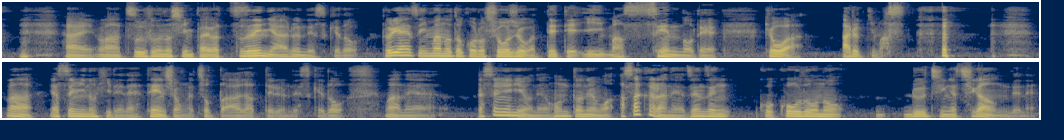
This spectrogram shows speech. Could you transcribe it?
はい。まあ、痛風の心配は常にあるんですけど、とりあえず今のところ症状は出ていませんので、今日は歩きます。まあ、休みの日でね、テンションがちょっと上がってるんですけど、まあね、休みの日はね、本当ね、もう朝からね、全然、こう、行動のルーチンが違うんでね。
